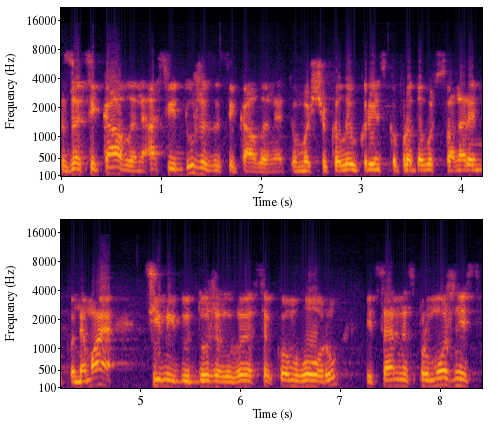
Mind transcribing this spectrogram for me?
зацікавлений, а світ дуже зацікавлений, тому що коли українського продовольства на ринку немає, ціни йдуть дуже високо вгору, і це неспроможність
